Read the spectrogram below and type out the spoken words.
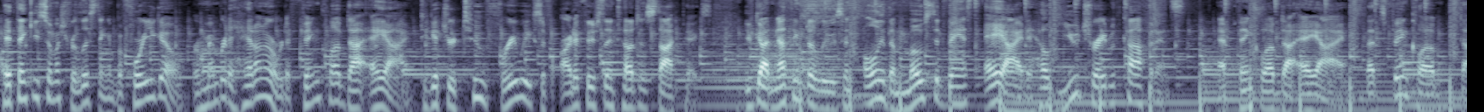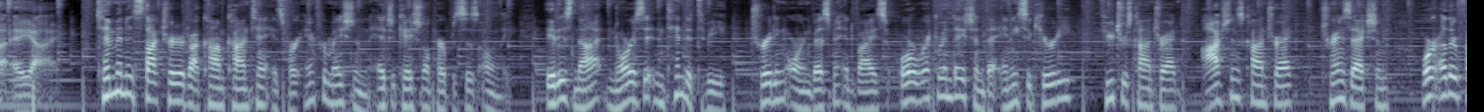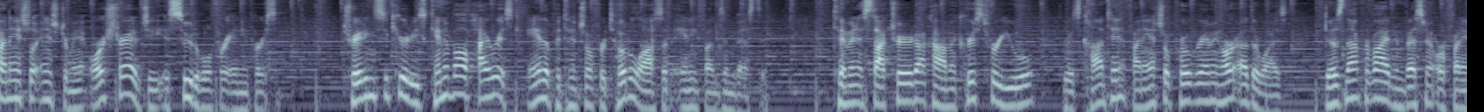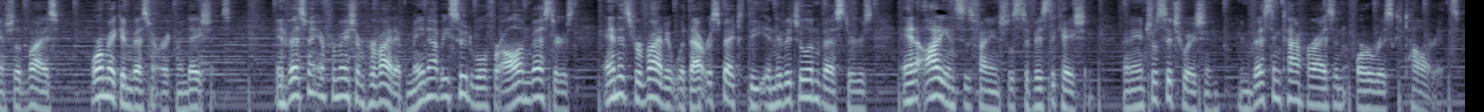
Hey, thank you so much for listening. And before you go, remember to head on over to finclub.ai to get your two free weeks of artificial intelligence stock picks. You've got nothing to lose and only the most advanced AI to help you trade with confidence at finclub.ai. That's finclub.ai. 10minutestocktrader.com content is for information and educational purposes only. It is not, nor is it intended to be, trading or investment advice or recommendation that any security, futures contract, options contract, transaction, or other financial instrument or strategy is suitable for any person. Trading securities can involve high risk and the potential for total loss of any funds invested. 10MinuteStockTrader.com and Christopher Uhl, through its content, financial programming, or otherwise, does not provide investment or financial advice or make investment recommendations. Investment information provided may not be suitable for all investors and is provided without respect to the individual investors and audience's financial sophistication, financial situation, investing time horizon, or risk tolerance.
